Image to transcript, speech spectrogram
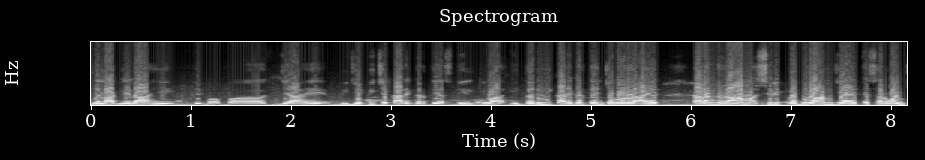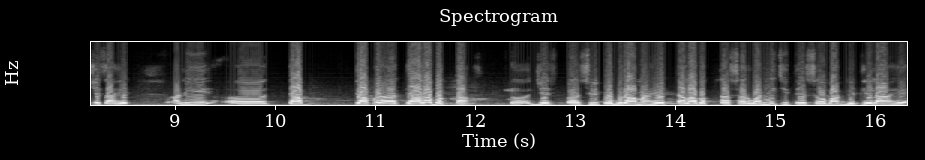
जे लागलेलं आहे ते ब- जे आहे बी जे पीचे कार्यकर्ते असतील किंवा इतरही कार्यकर्ते यांच्याबरोबर आहेत कारण राम श्री प्रभू राम जे आहेत ते सर्वांचेच आहेत. आणि त्या त्या प्र त्याला बघता जे श्री प्रभुराम आहेत त्याला बघता सर्वांनीच इथे सहभाग घेतलेला आहे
